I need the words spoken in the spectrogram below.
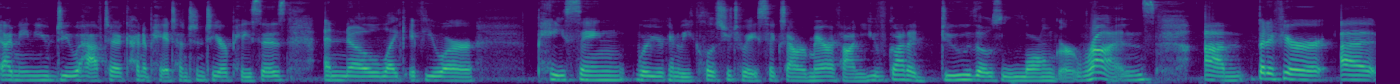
I mean, you do have to kind of pay attention to your paces and know, like, if you are pacing where you're going to be closer to a six hour marathon, you've got to do those longer runs. Um, but if you're uh,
